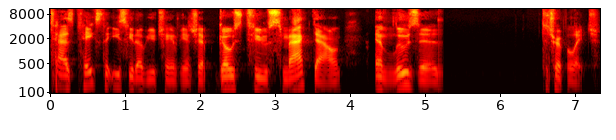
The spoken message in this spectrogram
Taz takes the ECW championship, goes to SmackDown and loses to Triple H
